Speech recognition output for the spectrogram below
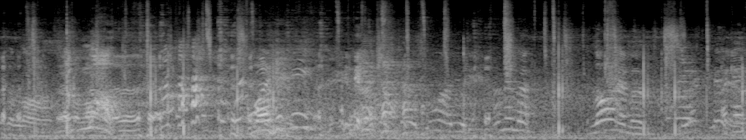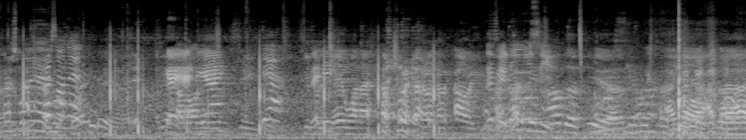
Never long. Never long. Who are you? I mean, uh, long have a black hair. Okay, first one in. First one in. Okay, FBI. Yeah. Day one I I don't know how it is. I've been out come I know. I,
